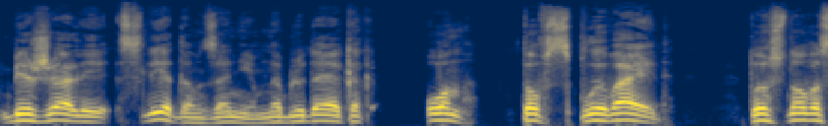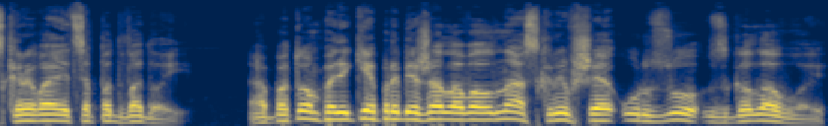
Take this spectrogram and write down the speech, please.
бежали следом за ним, наблюдая, как он то всплывает, то снова скрывается под водой. А потом по реке пробежала волна, скрывшая Урзу с головой.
